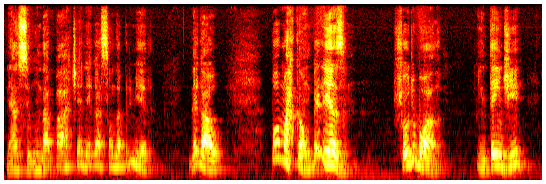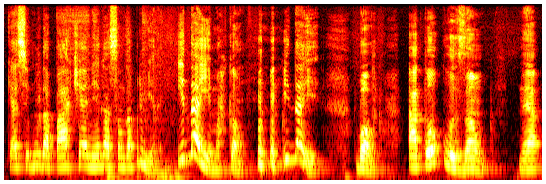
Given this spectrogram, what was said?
Né? A segunda parte é a negação da primeira. Legal. Pô, Marcão, beleza. Show de bola. Entendi que a segunda parte é a negação da primeira. E daí, Marcão? e daí? Bom, a conclusão né,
